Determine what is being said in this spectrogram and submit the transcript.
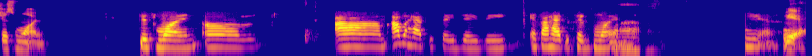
Just one. Just one. Um. Um. I would have to say Jay Z if I had to pick one. Wow. Yeah. Yeah.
